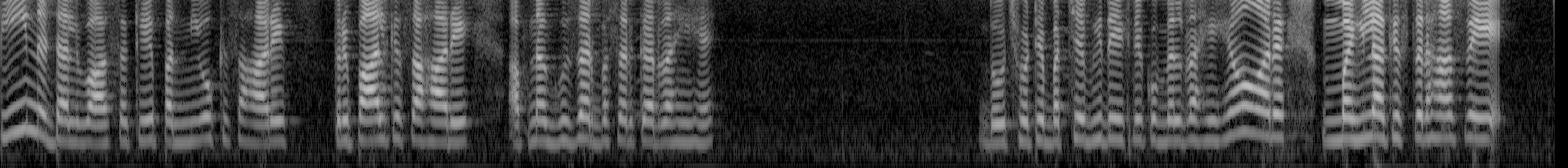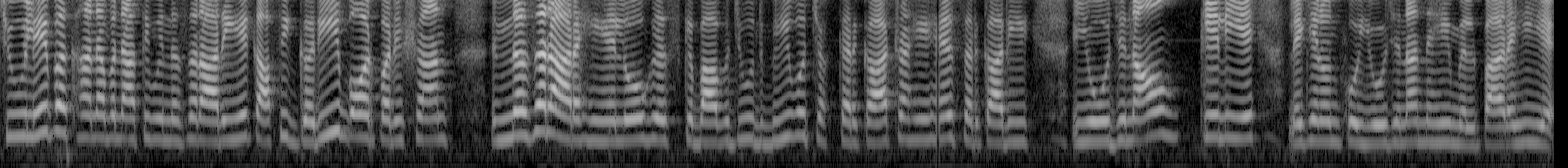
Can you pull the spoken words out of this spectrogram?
टीन डलवा सके, पन्नियों के सहारे, त्रिपाल के सहारे अपना गुजर बसर कर रहे हैं। दो छोटे बच्चे भी देखने को मिल रहे हैं और महिला किस तरह से चूल्हे पर खाना बनाती हुई नज़र आ रही है। काफ़ी गरीब और परेशान नज़र आ रहे हैं लोग। इसके बावजूद भी वो चक्कर काट रहे हैं सरकारी योजनाओं के लिए, लेकिन उनको योजना नहीं मिल पा रही है।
